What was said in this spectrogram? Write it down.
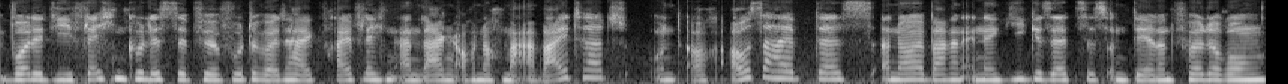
wurde die Flächenkulisse für Photovoltaik-Freiflächenanlagen auch nochmal erweitert und auch außerhalb des Erneuerbaren Energiegesetzes und deren Förderung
